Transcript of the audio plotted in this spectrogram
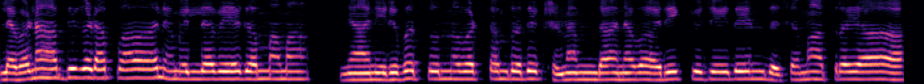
ലവണാബ്ദി കടപ്പാനുമില്ല വേഗം മമ. ഞാൻ ഇരുപത്തൊന്ന് വട്ടം പ്രദക്ഷിണം ദാനവാരിക്കു ചെയ്തേൻ ദശമാത്രയാ.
